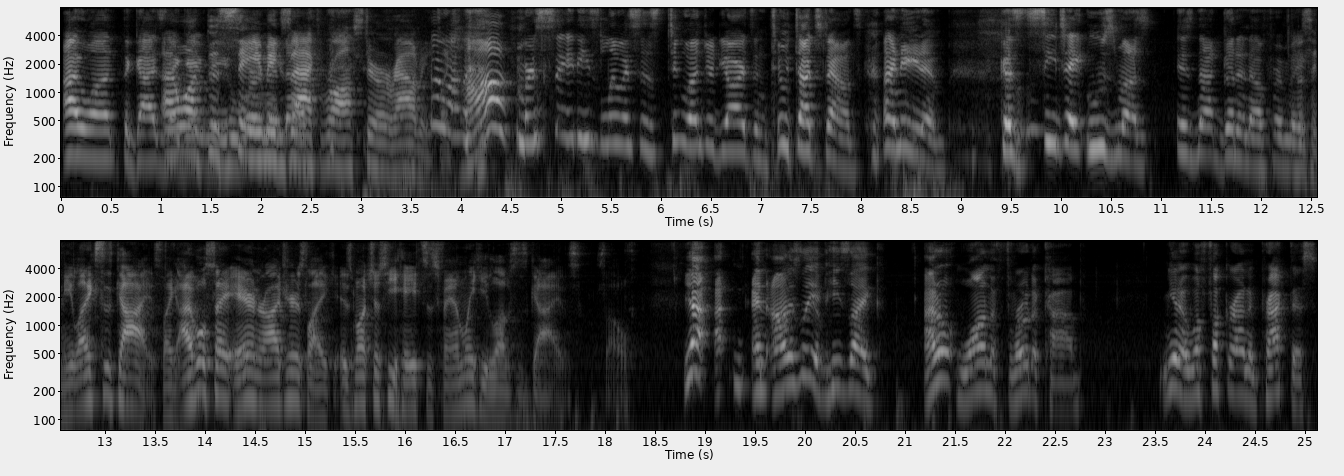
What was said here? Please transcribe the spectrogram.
"I want the guys." I want the me same exact enough." roster around me. It's like, huh? Marcedes Lewis's 200 yards and two touchdowns. I need him because CJ Uzomah is not good enough for me. Listen, he likes his guys. Like I will say, Aaron Rodgers, like as much as he hates his family, he loves his guys. So Yeah, I, and honestly, if he's like, I don't want to throw to Cobb, you know, we'll fuck around in practice.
